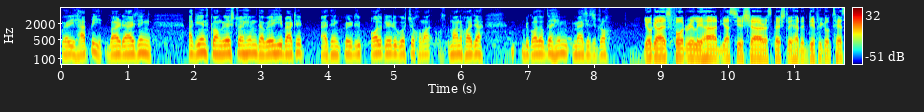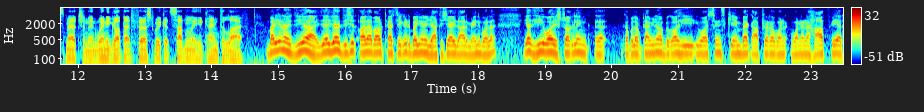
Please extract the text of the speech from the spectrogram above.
very happy. But I think against congrats to him, the way he batted, I think credit, all credit goes to Usman Khawaja because of the him matches draw. Your guys fought really hard. Yasir Shah especially had a difficult test match, and then when he got that first wicket, suddenly he came to life. But you know, yeah, yeah, yeah, this is all about Test cricket. But you know, Yasir Shah is our main bowler. Yes, he was struggling a uh, couple of times, you know, because he, he, was since came back after a one one and a half year.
